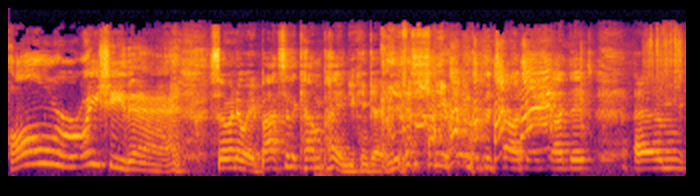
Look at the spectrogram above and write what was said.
Alrighty there. So anyway, back to the campaign. You can get Nifty Keyring with the charge package. Um,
